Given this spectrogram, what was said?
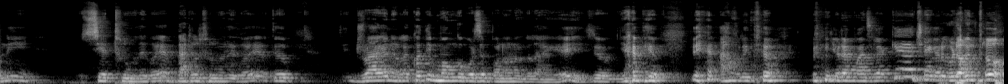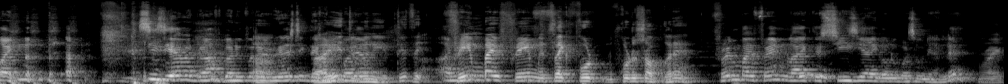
भने सेट ठुलो हुँदै गयो ब्याटल ठुलो हुँदै गयो त्यो ड्रागनहरूलाई कति महँगो पर्छ बनाउनको लागि है? त्यो यहाँ त्यो आफूले त्यो एउटा मान्छेलाई क्या क्या गरेर उडाउनु त होइन नि त। सिजिआईमा ग्राफ गर्नु पऱ्यो realistic frame by frame it's like photoshop गरे फ्रेम बाई फ्रेम लाइक त्यो सिजिआई गर्नुपर्छ उनीहरूले राइट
